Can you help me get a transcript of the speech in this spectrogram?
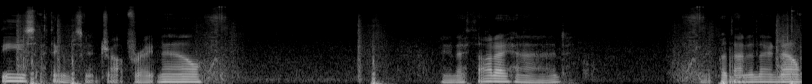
These, I think I'm just going to drop for right now. And I thought I had... Can I put that in there? No.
